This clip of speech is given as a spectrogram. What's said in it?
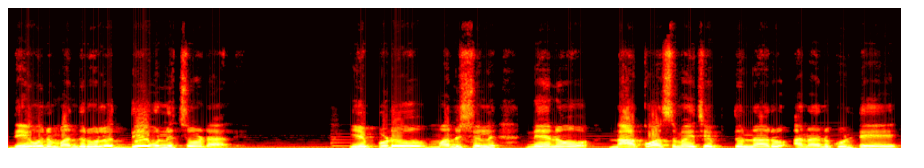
దేవుని మందిరంలో దేవుని చూడాలి. ఎప్పుడు మనుషుల్ని నేను నా కోసమే చెప్తున్నారు అని అనుకుంటే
